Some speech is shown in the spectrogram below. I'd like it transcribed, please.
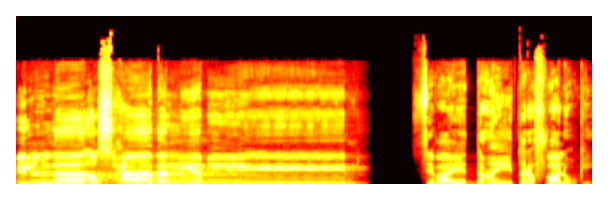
الا اصحاب اليمين سوائے دائیں طرف والوں کی۔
